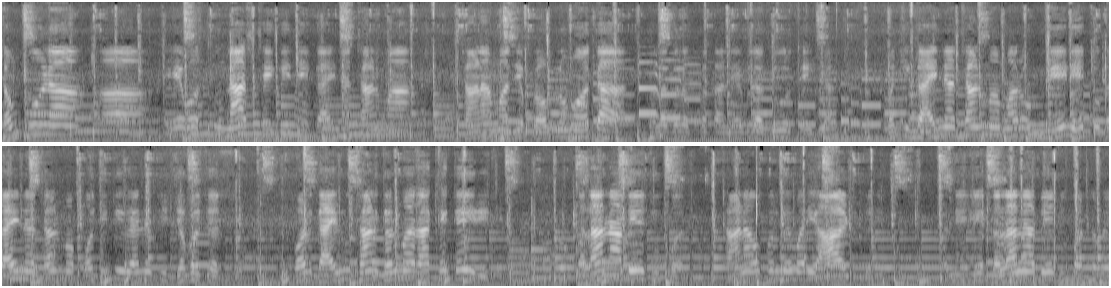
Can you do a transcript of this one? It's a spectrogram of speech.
સંપૂર્ણ એ વસ્તુ નાશ થઈ ગઈ છે ગાયના છાણમાં, છાણામાં જે પ્રોબ્લેમો હતા, અલગ અલગ પ્રકારના, એ બધા દૂર થઈ ગયા. પછી ગાયના છાણમાં મારો મેઇન હેતુ ગાયના છાણમાં પોઝિટિવ એનર્જી જબરજસ્ત છે. પણ ગાયનું છાણ ઘરમાં રાખે કઈ રીતે? તો કલાના બેઝ ઉપર. છાણા ઉપર મેં મારી આર્ટ કરી. અને એ કલાના બેજ ઉપર તમે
